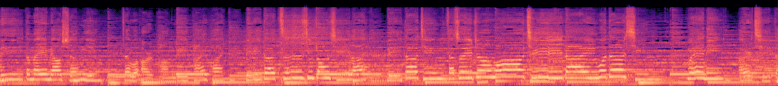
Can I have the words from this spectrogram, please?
你的美妙声音在我耳旁里徘徊，你的自信装起来。你的精彩随着我期待，我的心为你而期待。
